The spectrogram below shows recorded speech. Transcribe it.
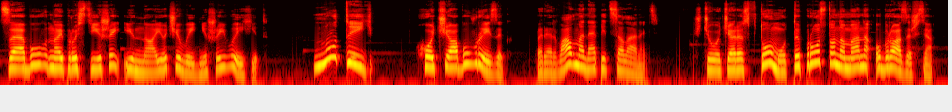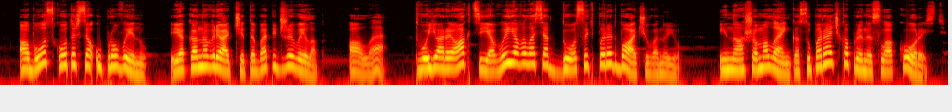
це був найпростіший і найочевидніший вихід. Ну ти й. Хоча був ризик, перервав мене підселенець. Що через втому ти просто на мене образишся або скотишся у провину, яка навряд чи тебе підживила б. Але твоя реакція виявилася досить передбачуваною, і наша маленька суперечка принесла користь.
